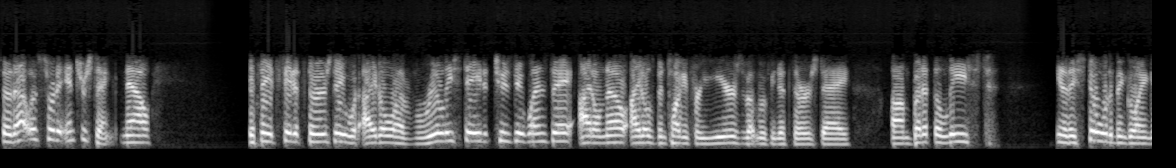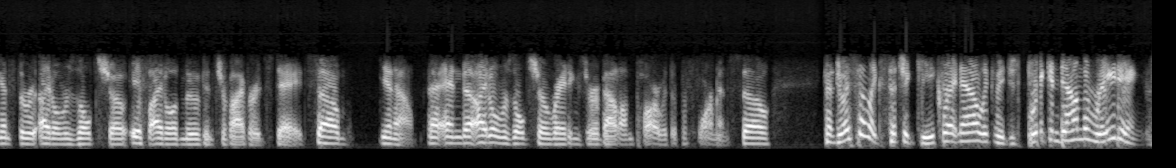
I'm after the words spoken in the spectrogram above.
so that was sort of interesting. Now, if they had stayed at Thursday, would Idol have really stayed at Tuesday, Wednesday? I don't know. Idol's been talking for years about moving to Thursday, um, but at the least, you know, they still would have been going against the Idol results show if Idol had moved and Survivor had stayed. So, you know, and the Idol results show ratings are about on par with the performance. So. God, do I sound like such a geek right now? Look at me, just breaking down the ratings.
